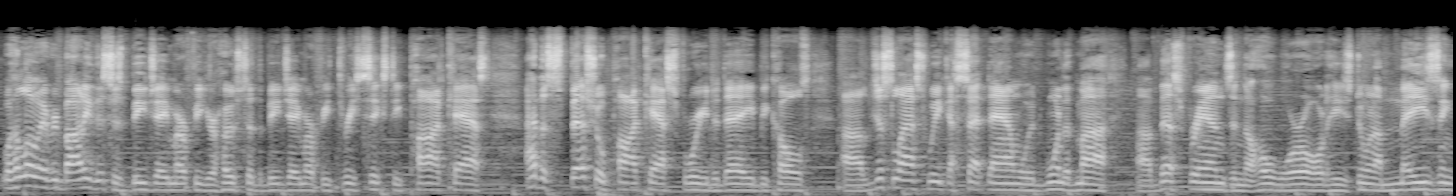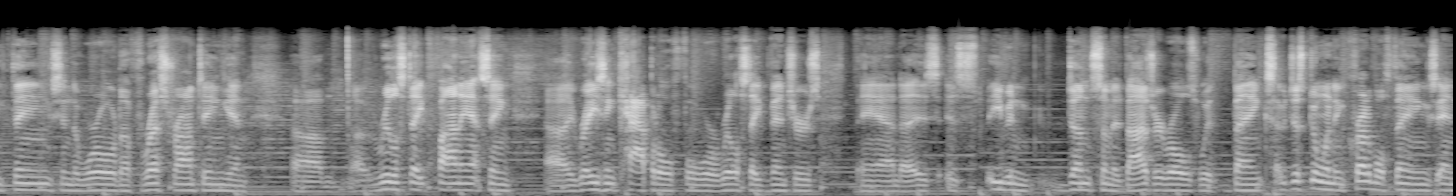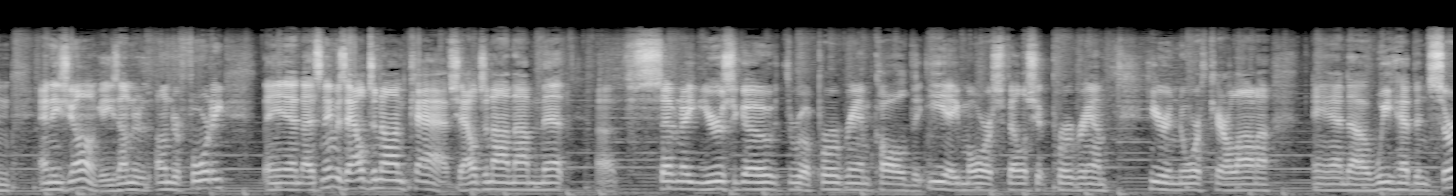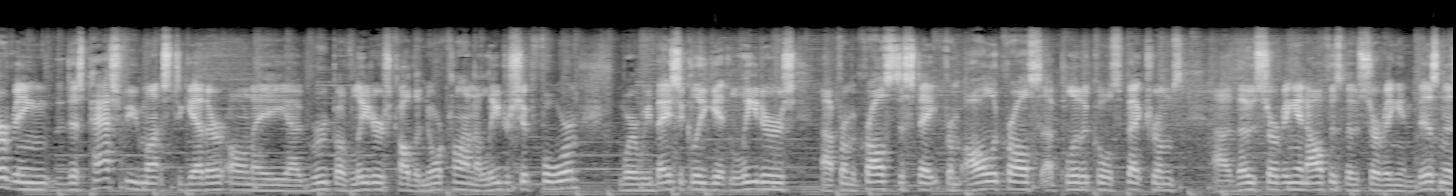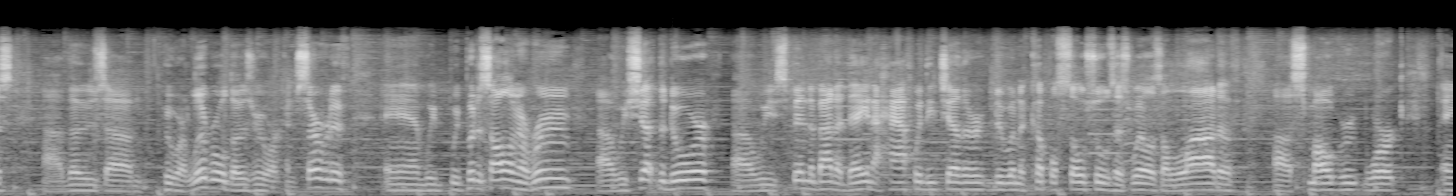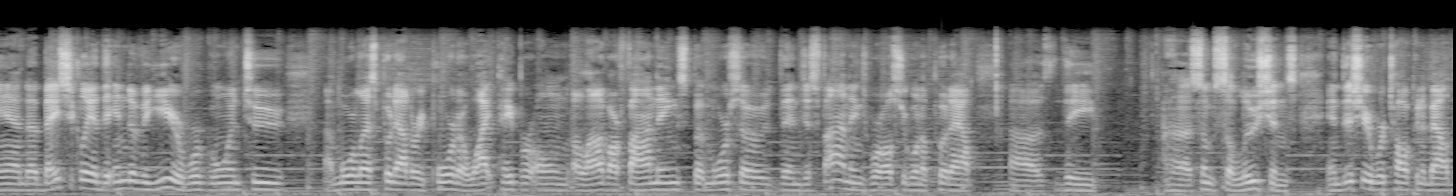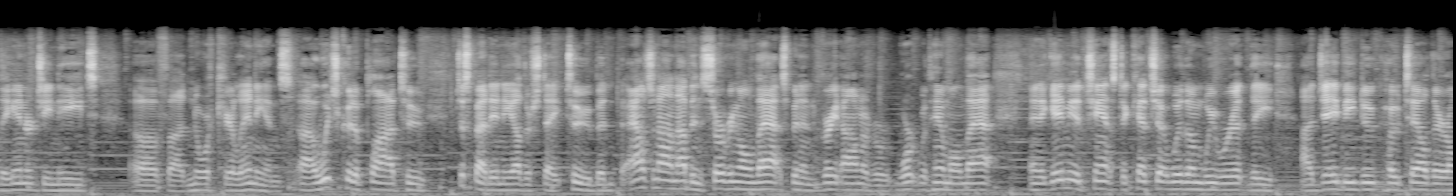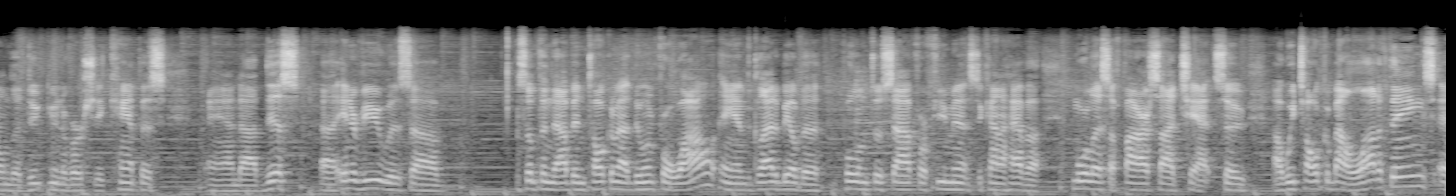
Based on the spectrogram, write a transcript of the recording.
Well, hello, everybody. This is BJ Murphy, your host of the BJ Murphy 360 podcast. I have a special podcast for you today because uh, just last week I sat down with one of my uh, best friends in the whole world. He's doing amazing things in the world of restauranting and um, uh, real estate financing, uh, raising capital for real estate ventures, and uh, is, is even done some advisory roles with banks. Just doing incredible things, and and he's young. He's under under 40, and his name is Algernon Cash. Algernon and I met. Uh, seven, eight years ago, through a program called the E.A. Morris Fellowship Program here in North Carolina and uh, we have been serving this past few months together on a, a, uh, group of leaders called the North Carolina Leadership Forum, where we basically get leaders uh, from across the state, from all across uh, political spectrums, uh, those serving in office, those serving in business, uh, those um, who are liberal, those who are conservative, and we, we put us all in a room. We shut the door. We spend about a day and a half with each other, doing a couple socials as well as a lot of uh, small group work. And uh, basically, at the end of the year, we're going to uh, more or less put out a report, a white paper on a lot of our findings. But more so than just findings, we're also going to put out uh, the uh, some solutions. And this year, we're talking about the energy needs of uh, North Carolinians, uh, which could apply to just about any other state too. But Algernon I've been serving on that. It's been a great honor to work with him on that, and it gave me a chance to catch up with him. We were at the uh, JB Duke Hotel there on the Duke University campus, and uh, this uh, interview was uh, something that I've been talking about doing for a while, and glad to be able to pull them to a side for a few minutes to kind of have a more or less a fireside chat. So we talk about a lot of things,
